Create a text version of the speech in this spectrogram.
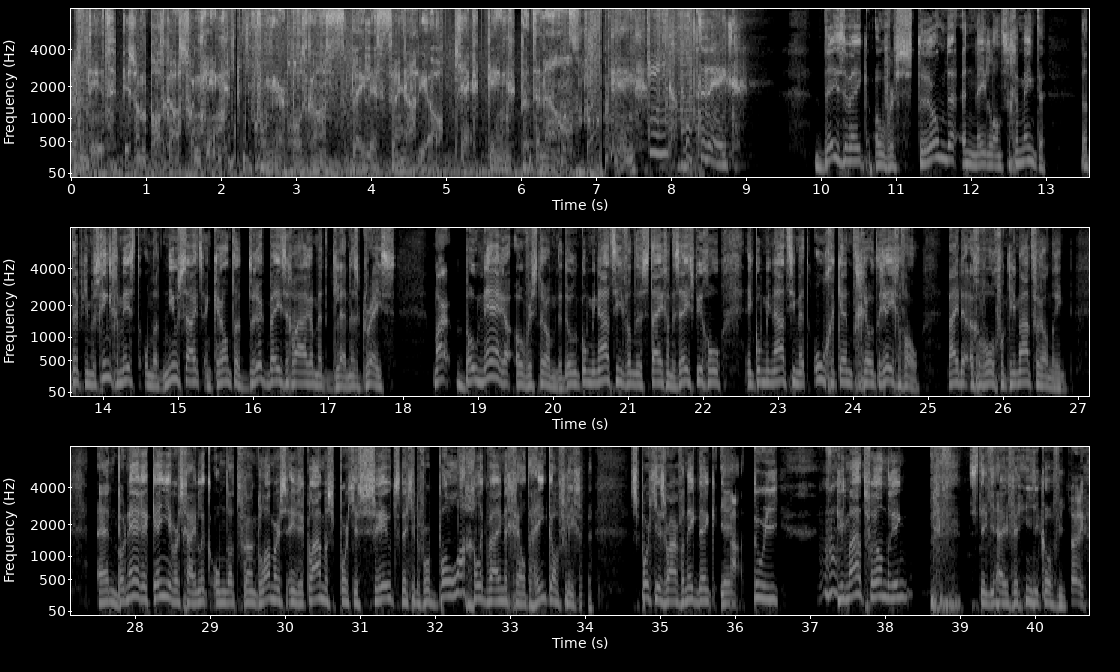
Dit is een podcast van Kink. Voor meer podcasts, playlists en radio, check kink.nl. Kink. Kink op de week. Deze week overstroomde een Nederlandse gemeente. Dat heb je misschien gemist omdat nieuwsites en kranten druk bezig waren met Glennis Grace. Maar Bonaire overstroomde door een combinatie van de stijgende zeespiegel in combinatie met ongekend grote regenval. Beide een gevolg van klimaatverandering. En Bonaire ken je waarschijnlijk omdat Frank Lammers in reclamespotjes schreeuwt dat je er voor belachelijk weinig geld heen kan vliegen. Spotjes waarvan ik denk, ja, toei. Klimaatverandering. Stik jij even in je koffie. Sorry.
